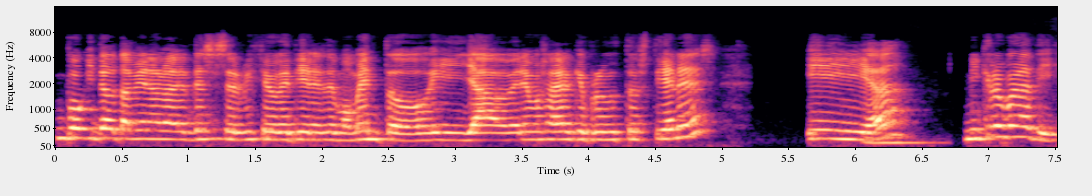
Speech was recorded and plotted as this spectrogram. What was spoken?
Un poquito también hablar de ese servicio que tienes de momento y ya veremos a ver qué productos tienes. Y nada, micro para ti.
